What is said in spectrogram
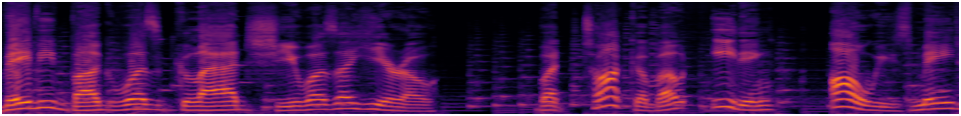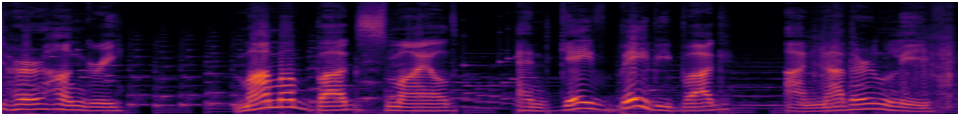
Baby Bug was glad she was a hero. But talk about eating always made her hungry. Mama Bug smiled and gave Baby Bug another leaf.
